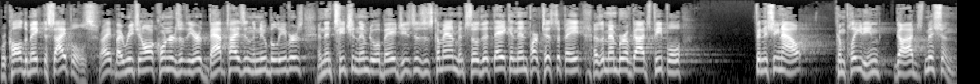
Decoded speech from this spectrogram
We're called to make disciples, right? By reaching all corners of the earth, baptizing the new believers, and then teaching them to obey Jesus' commandments so that they can then participate as a member of God's people, finishing out, completing God's mission.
